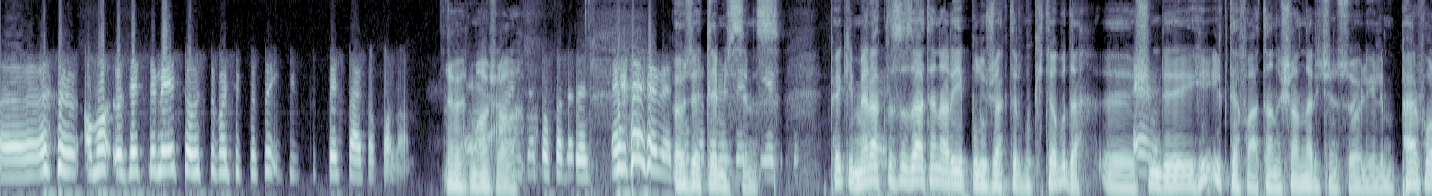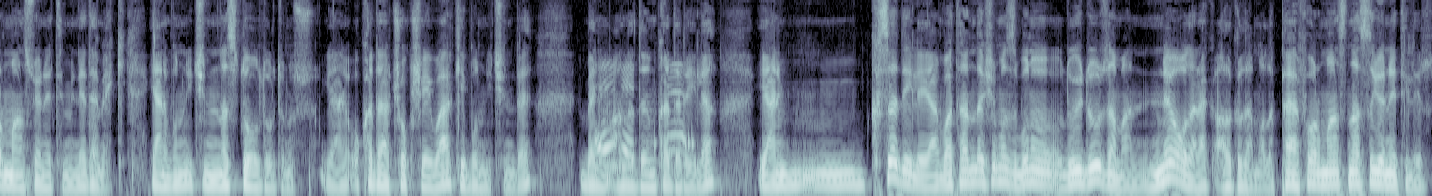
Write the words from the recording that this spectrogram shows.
e, ama özetlemeye çalıştım açıkçası 245 sayfa falan. Evet maşallah. o kadar öz evet, Özetlemişsiniz. Peki meraklısı evet. zaten arayıp bulacaktır bu kitabı da. Ee, evet. Şimdi ilk defa tanışanlar için söyleyelim. Performans yönetimi ne demek? Yani bunun için nasıl doldurdunuz? Yani o kadar çok şey var ki bunun içinde benim evet, anladığım evet. kadarıyla. Yani kısa değil yani vatandaşımız bunu duyduğu zaman ne olarak algılamalı? Performans nasıl yönetilir?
